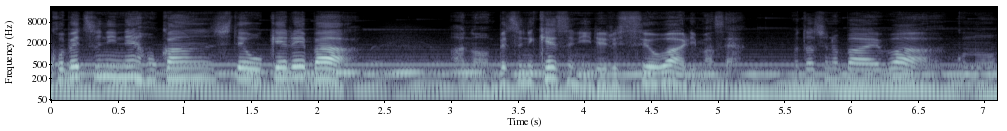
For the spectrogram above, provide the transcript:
個別にね保管しておければあの別にケースに入れる必要はありません。私の場合はこの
